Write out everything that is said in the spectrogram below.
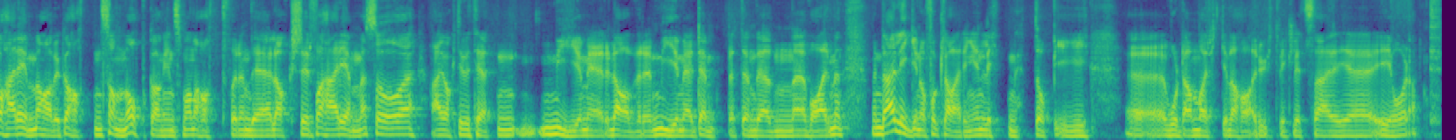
og Her hjemme har vi ikke hatt den samme oppgangen som man har hatt for en del aksjer. For her hjemme så er jo aktiviteten mye mer lavere, mye mer dempet enn det den var. Men, men der ligger nå forklaringen litt nettopp i hvordan markedet har utviklet seg i år. Da.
